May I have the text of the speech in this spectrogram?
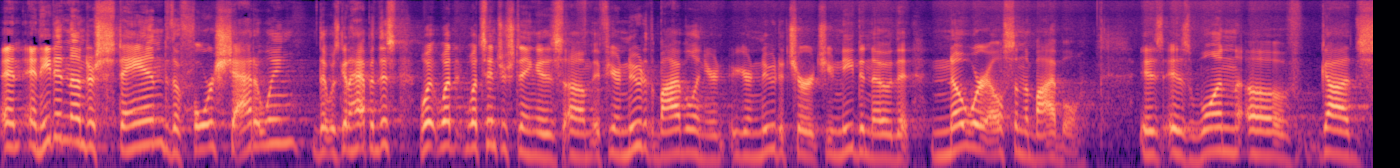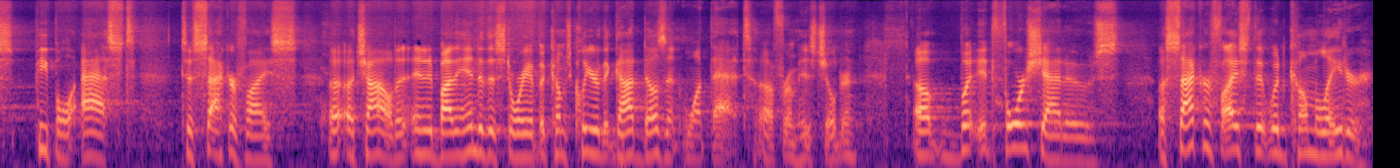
And, and he didn't understand the foreshadowing that was going to happen. This, what, what, what's interesting is um, if you're new to the Bible and you're, you're new to church, you need to know that nowhere else in the Bible is, is one of God's people asked to sacrifice a, a child. And by the end of this story, it becomes clear that God doesn't want that uh, from his children. Uh, but it foreshadows a sacrifice that would come later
